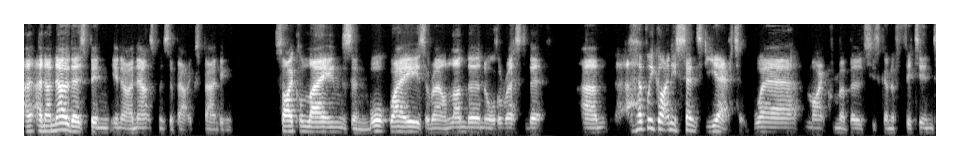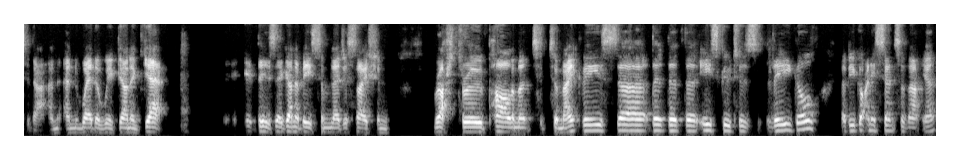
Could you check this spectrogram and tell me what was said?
and I know there's been you know announcements about expanding cycle lanes and walkways around London, all the rest of it. Um, have we got any sense yet where micromobility is going to fit into that and, and whether we're going to get, is there going to be some legislation rushed through Parliament to, to make these, uh, the, the, the e-scooters legal? Have you got any sense of that yet?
